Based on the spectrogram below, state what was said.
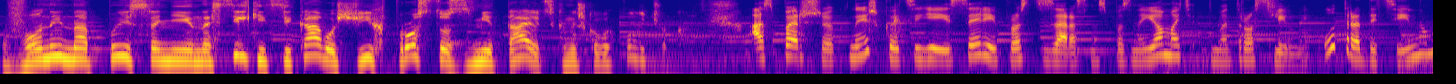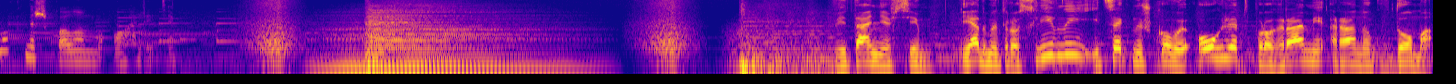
Вони написані настільки цікаво, що їх просто змітають з книжкових поличок. А з першою книжкою цієї серії просто зараз нас познайомить Дмитро Слівний у традиційному книжковому огляді. Вітання всім! Я Дмитро Слівний, і це книжковий огляд в програмі Ранок вдома.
